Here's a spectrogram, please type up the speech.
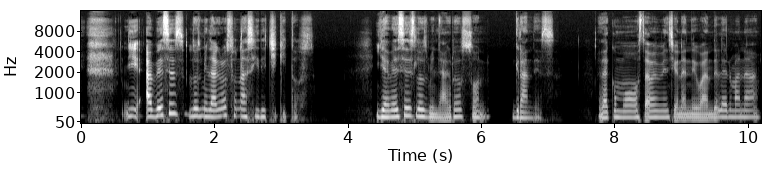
y a veces los milagros son así de chiquitos. Y a veces los milagros son grandes. Como estaba mencionando Iván de la hermana,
